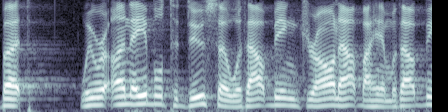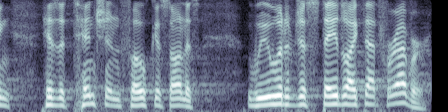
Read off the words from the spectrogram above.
but we were unable to do so without being drawn out by him, without being his attention focused on us. We would have just stayed like that forever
